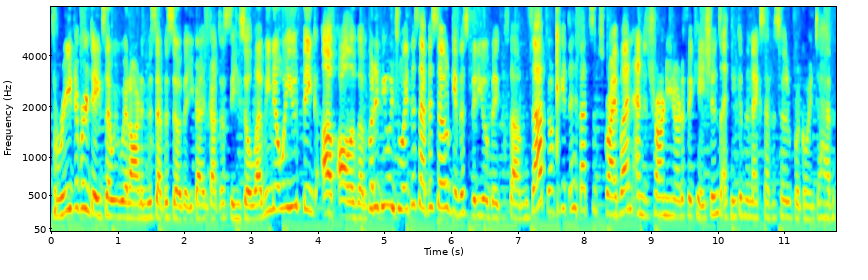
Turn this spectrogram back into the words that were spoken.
three different dates that we went on in this episode that you guys got to see. So let me know what you think of all of them. But if you enjoyed this episode, give this video a big thumbs up. Don't forget to hit that subscribe button and to turn on your notifications. I think in the next episode, we're going to have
